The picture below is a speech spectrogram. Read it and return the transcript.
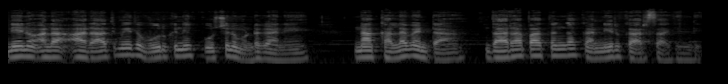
నేను అలా ఆ రాతి మీద ఊరుకునే కూర్చుని ఉండగానే నా కళ్ళ వెంట ధారాపాతంగా కన్నీరు కారసాగింది.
